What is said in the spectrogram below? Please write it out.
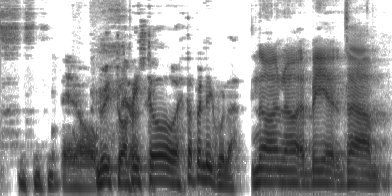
Pero, Luis, ¿tú has visto esta película? No, no, o sea,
